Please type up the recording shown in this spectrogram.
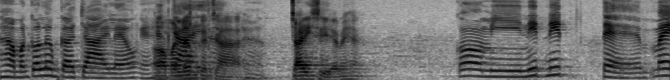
อ่ามันก็เริ่มกระจายแล้วไง อ๋อฮะมันเริ่มกระจาย ค่ะ ใจเสียไหมฮะ ก็มีนิดๆ แต่ไม่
